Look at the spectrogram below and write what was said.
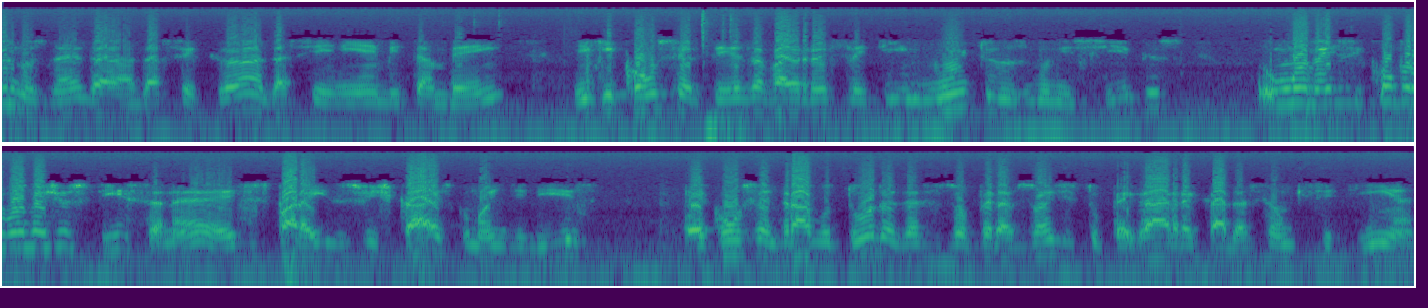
anos, né, da, da FECAM, da CNM também, e que com certeza vai refletir muito nos municípios, uma vez se comprovando a justiça, né, esses paraísos fiscais, como a gente diz, é, concentravam todas essas operações, se tu pegar a arrecadação que se tinha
